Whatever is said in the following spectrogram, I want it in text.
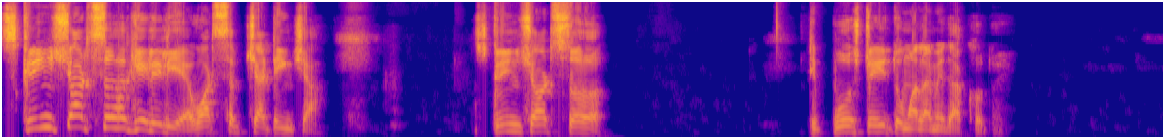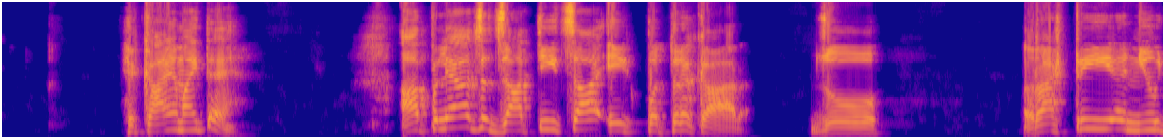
स्क्रीनशॉट सह केलेली आहे व्हॉट्सअप चॅटिंगच्या स्क्रीनशॉट सह. ती पोस्टही तुम्हाला मी दाखवतोय. हे काय माहीत आहे? आपल्याच जातीचा एक पत्रकार जो राष्ट्रीय न्यूज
